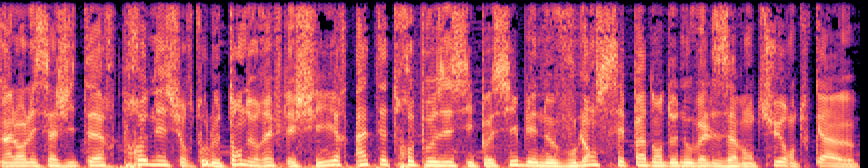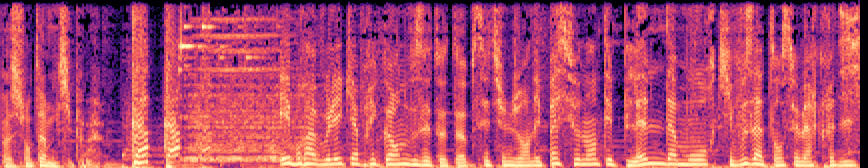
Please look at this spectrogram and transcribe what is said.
Alors les sagittaires, prenez surtout le temps de réfléchir, à tête reposée si possible, et ne vous lancez pas dans de nouvelles aventures. En tout cas, euh, patientez un petit peu. Et bravo les capricornes, vous êtes au top. C'est une journée passionnante et pleine d'amour qui vous attend ce mercredi.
